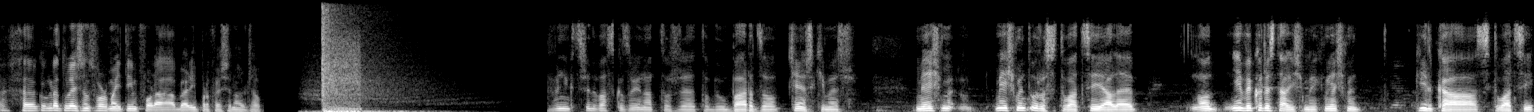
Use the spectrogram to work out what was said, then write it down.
uh, congratulations for my team for a very professional job. Wynik 3-2 wskazuje na to, że to był bardzo ciężki mecz. Mieliśmy, mieliśmy dużo sytuacji, ale no, nie wykorzystaliśmy ich. Mieliśmy kilka sytuacji,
